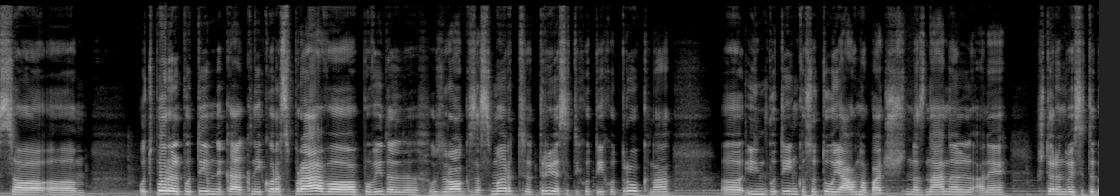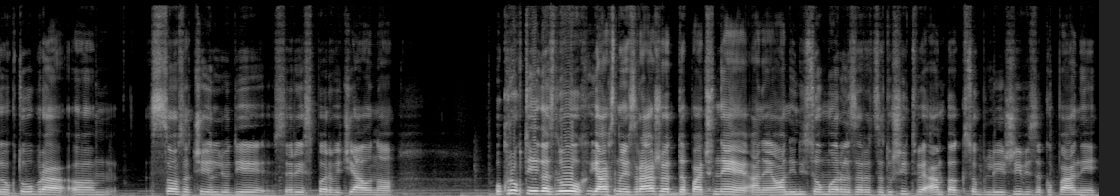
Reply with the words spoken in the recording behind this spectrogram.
so um, odprli potem nekako neko razpravo, povedali vzrok za smrt 30 od teh otrok. No, uh, in potem, ko so to javno pač naznanili, ne, 24. oktober, um, so začeli ljudje se res prvič javno okrog tega zelo jasno izražati, da pač ne, ne, oni niso umrli zaradi zadušitve, ampak so bili živi zakopani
